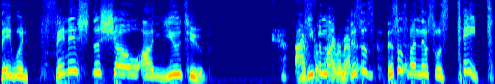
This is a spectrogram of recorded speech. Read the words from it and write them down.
they would finish the show on YouTube. I, Keep fr- in I mind, remember this is this was when this was taped.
